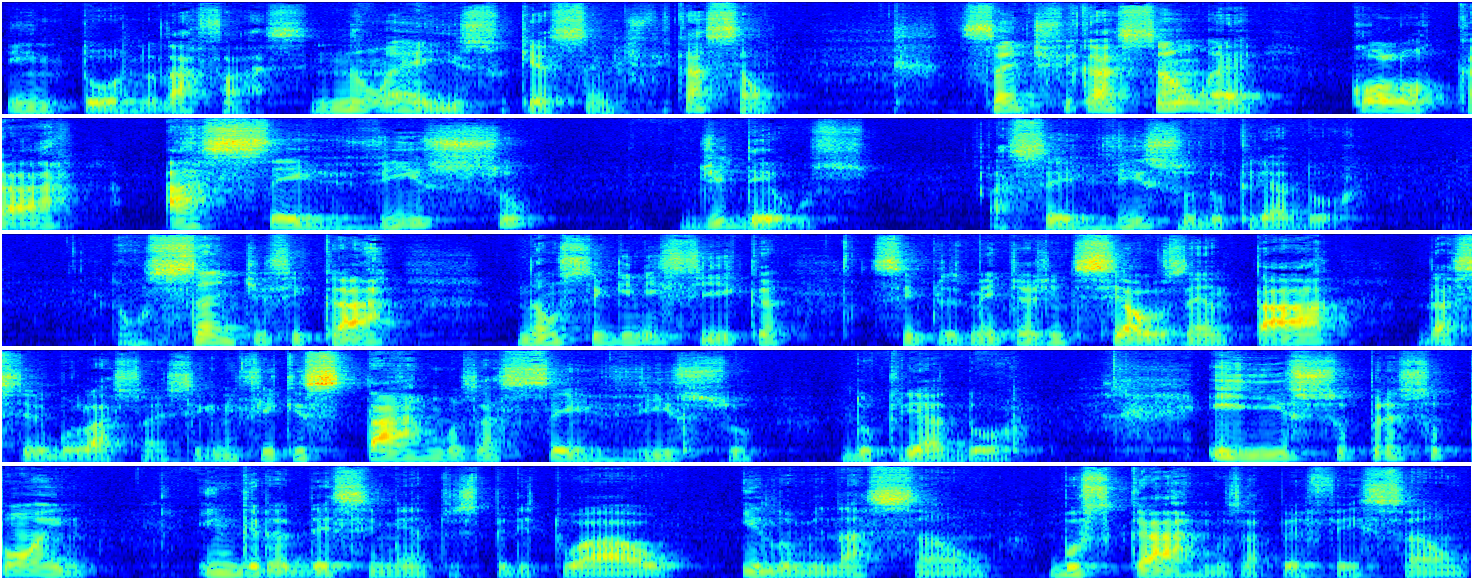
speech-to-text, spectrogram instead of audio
em torno da face. Não é isso que é santificação. Santificação é colocar a serviço de Deus, a serviço do Criador. Então, santificar não significa simplesmente a gente se ausentar das tribulações, significa estarmos a serviço do Criador. E isso pressupõe engrandecimento espiritual, iluminação, buscarmos a perfeição.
